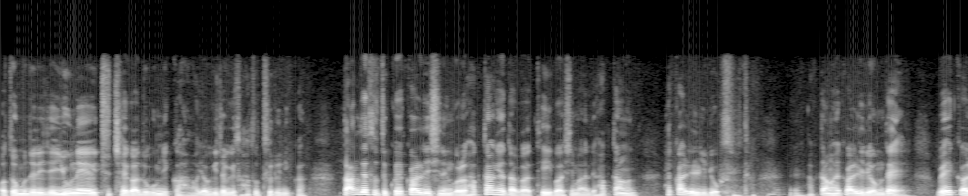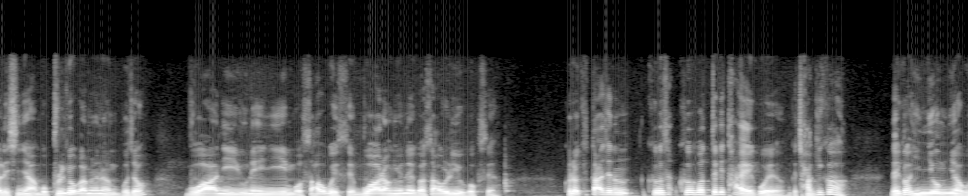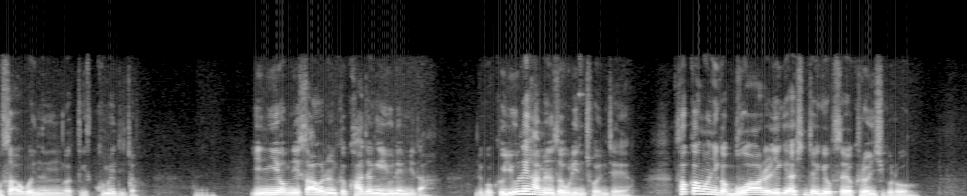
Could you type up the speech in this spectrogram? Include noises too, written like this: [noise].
어떤 분들이 이제 윤회의 주체가 누굽니까? 막 여기저기서 하도 들으니까 딴 데서 듣고 헷갈리시는 걸 학당에다가 대입하시면 안 돼요. 학당은 헷갈릴 일이 없습니다. [laughs] 예, 학당은 헷갈릴 일이 없는데 왜 헷갈리시냐? 뭐 불교 가면은 뭐죠? 무아니 윤회니 뭐 싸우고 있어요. 무아랑 윤회가 싸울 이유가 없어요. 그렇게 따지는 그 그것들이 다 에고예요. 그러니까 자기가 내가 있니 없니 하고 싸우고 있는 것들이 코미디죠. 예. 있니 없니 싸우는 그 과정이 윤회입니다. 그리고 그 윤회하면서 우린 존재예요. 석가모니가 무아를 얘기하신 적이 없어요. 그런 식으로.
